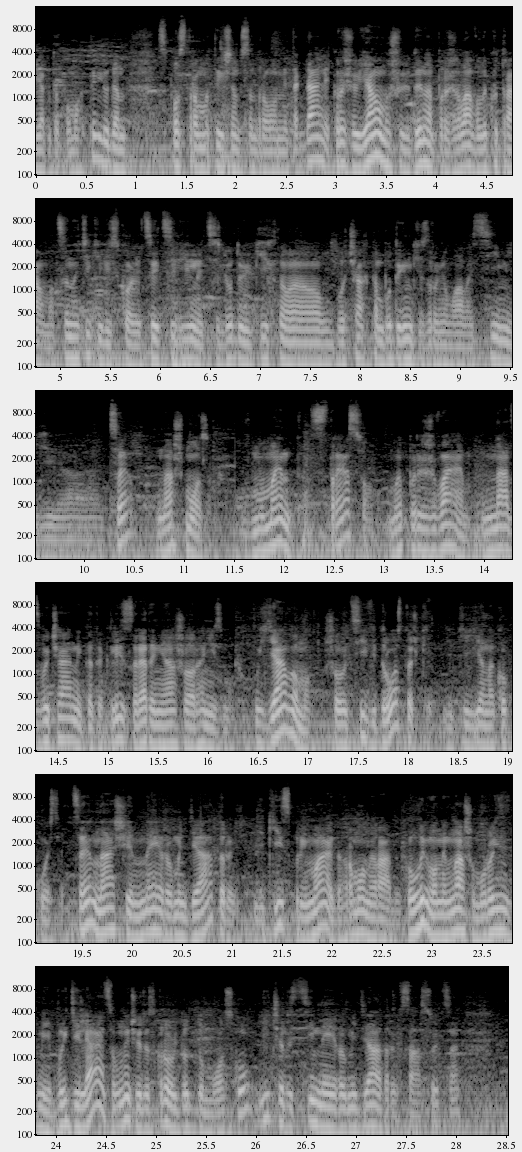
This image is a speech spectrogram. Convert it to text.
як допомогти людям з посттравматичним синдромом і так далі. Коротше, уявимо, що людина пережила велику травму. Це не тільки військові, це і цивільні, це люди, яких на очах там будинки зруйнували, сім'ї. Це наш мозок. В момент стресу ми переживаємо надзвичайний катаклізм всередині нашого організму. Уявимо, що оці відросточки, які є на кокосі, це наші нейромедіатори, які сприймають гормони ради. Коли вони в нашому організмі виділяються, вони через кров йдуть до мозку і через ці нейромедіатори всасуються.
